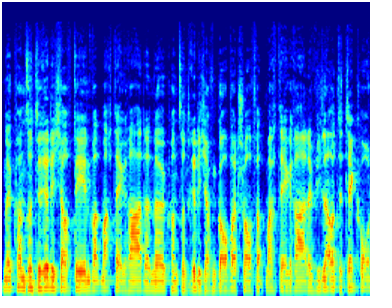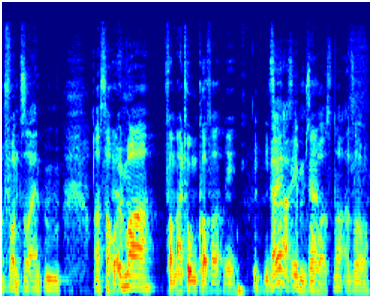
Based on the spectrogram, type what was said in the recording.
Ne, konzentrier dich auf den, was macht der gerade, ne? Konzentrier dich auf den Gorbatschow, was macht der gerade, wie lautet der Code von seinem, was auch ja. immer. Vom Atomkoffer, nee. ja, ja, eben sowas, ja. ne? Also.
